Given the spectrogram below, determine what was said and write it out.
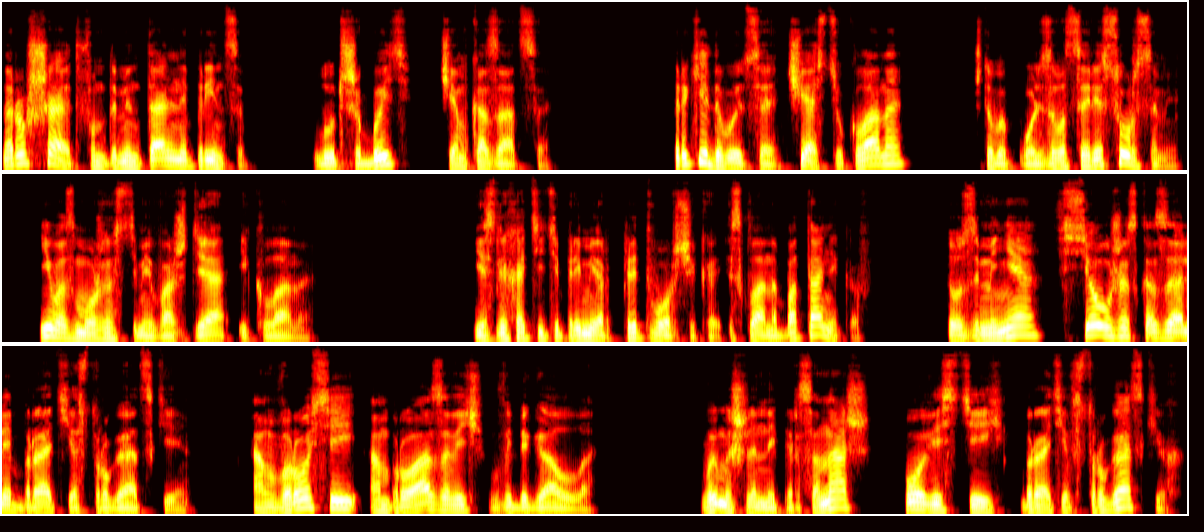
нарушают фундаментальный принцип «лучше быть, чем казаться». Прикидываются частью клана, чтобы пользоваться ресурсами и возможностями вождя и клана. Если хотите пример притворщика из клана ботаников, то за меня все уже сказали братья Стругацкие. Амвросий Амбруазович Выбегалла. Вымышленный персонаж, повестей братьев Стругацких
